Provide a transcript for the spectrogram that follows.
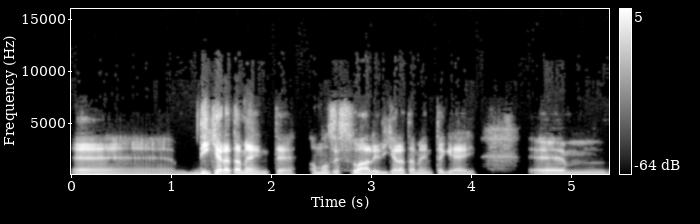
eh, dichiaratamente omosessuali, dichiaratamente gay. Ehm,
